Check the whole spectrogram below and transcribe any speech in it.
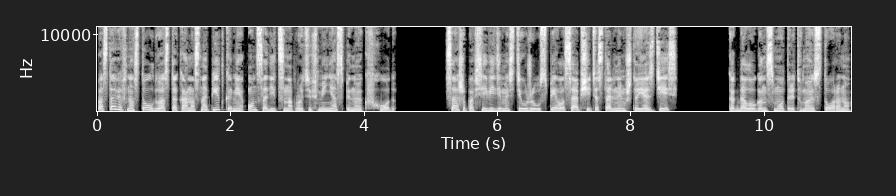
Поставив на стол два стакана с напитками, он садится напротив меня спиной к входу. Саша, по всей видимости, уже успела сообщить остальным, что я здесь. Когда Логан смотрит в мою сторону,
